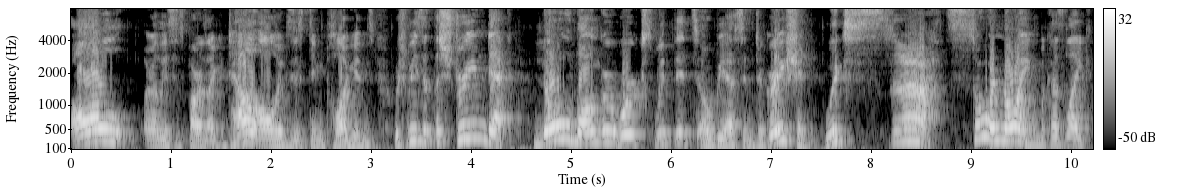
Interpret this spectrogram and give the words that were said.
all, or at least as far as I can tell, all existing plugins, which means that the Stream Deck no longer works with its OBS integration, which uh, so annoying because like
